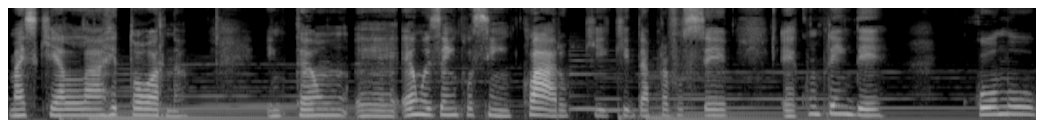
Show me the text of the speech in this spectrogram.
mas que ela retorna. Então, é, é um exemplo assim, claro, que, que dá para você é, compreender como,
